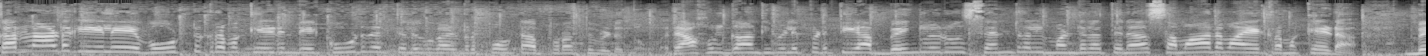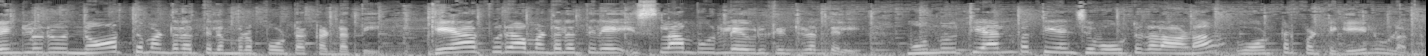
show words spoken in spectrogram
കർണാടകയിലെ വോട്ട് ക്രമക്കേടിന്റെ കൂടുതൽ തെളിവുകൾ റിപ്പോർട്ട് പുറത്തുവിടുന്നു. രാഹുൽ ഗാന്ധി വെളിപ്പെടുത്തിയ ബംഗളൂരു സെൻട്രൽ മണ്ഡലത്തിന് സമാനമായ ക്രമക്കേട് ബംഗളൂരു നോർത്ത് മണ്ഡലത്തിലും റിപ്പോർട്ട് കണ്ടെത്തി. കെ ആർ പുര മണ്ഡലത്തിലെ ഇസ്ലാംപൂരിലെ ഒരു കെട്ടിടത്തിൽ മുന്നൂറ്റി വോട്ടുകളാണ് വോട്ടർ പട്ടികയിലുള്ളത്.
